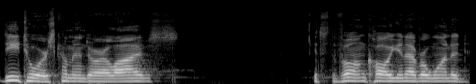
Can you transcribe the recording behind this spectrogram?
Detours come into our lives. It's the phone call you never wanted.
